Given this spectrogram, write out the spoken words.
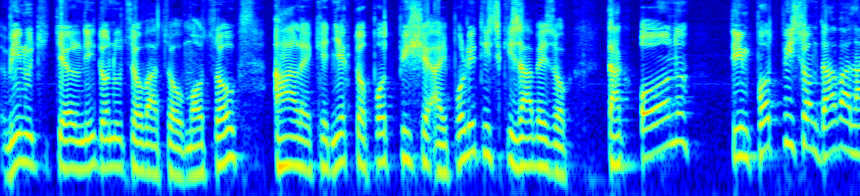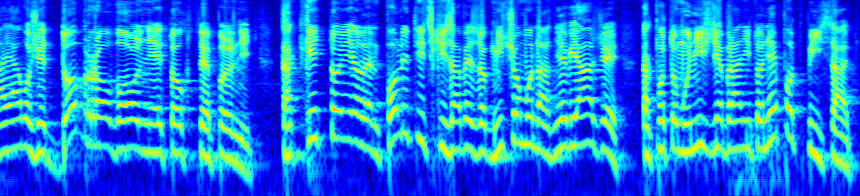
vynutiteľný donúcovacou mocou, ale keď niekto podpíše aj politický záväzok, tak on tým podpisom dáva najavo, že dobrovoľne to chce plniť. Tak keď to je len politický záväzok, ničomu nás neviaže, tak potom mu nič nebráni to nepodpísať.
